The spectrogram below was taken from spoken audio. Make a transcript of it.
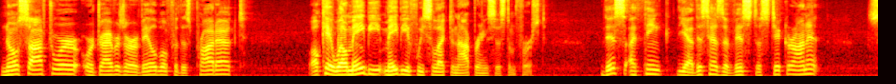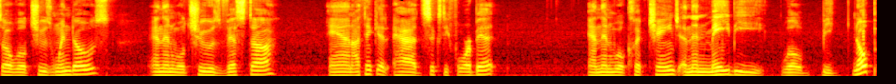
No software or drivers are available for this product. Okay, well maybe maybe if we select an operating system first. This I think yeah, this has a Vista sticker on it. So we'll choose Windows and then we'll choose Vista and I think it had 64-bit and then we'll click change and then maybe we'll be nope.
